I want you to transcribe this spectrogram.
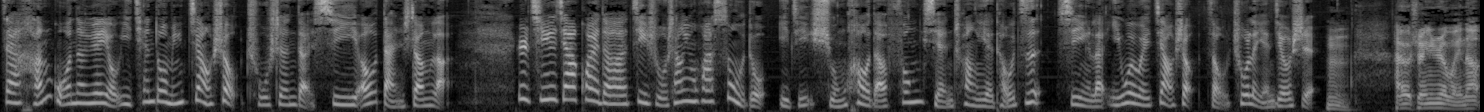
在韩国呢，约有一千多名教授出身的 CEO 诞生了。日趋加快的技术商用化速度以及雄厚的风险创业投资，吸引了一位位教授走出了研究室。嗯，还有声音认为呢，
